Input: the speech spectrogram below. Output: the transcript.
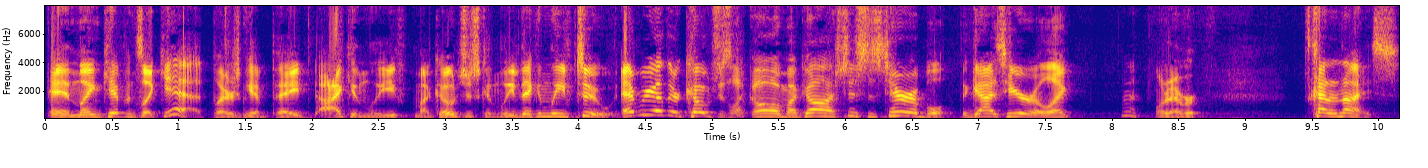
And Lane Kiffin's like, yeah, players can get paid. I can leave. My coaches can leave. They can leave too. Every other coach is like, oh my gosh, this is terrible. The guys here are like, eh, whatever. It's kind of nice.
